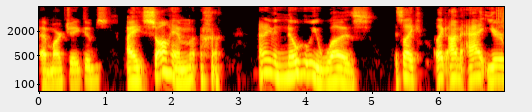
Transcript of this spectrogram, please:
at marc jacobs i saw him I don't even know who he was. It's like like I'm at your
